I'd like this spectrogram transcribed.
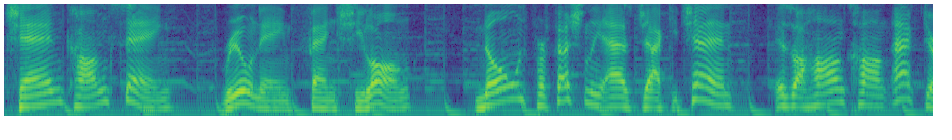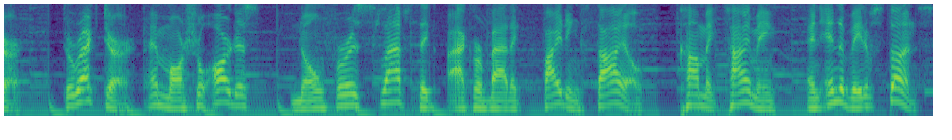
Chan Kong Sang, real name Feng Shilong, known professionally as Jackie Chan, is a Hong Kong actor, director, and martial artist known for his slapstick acrobatic fighting style, comic timing, and innovative stunts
